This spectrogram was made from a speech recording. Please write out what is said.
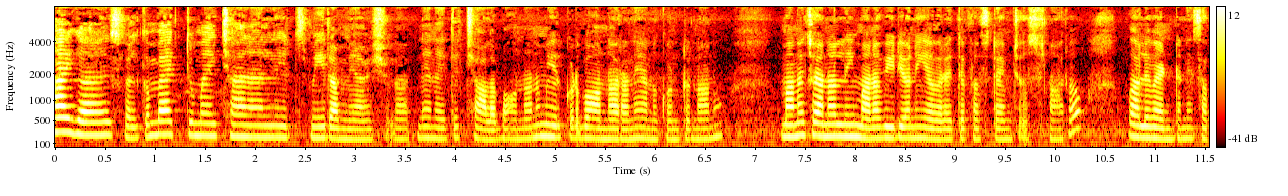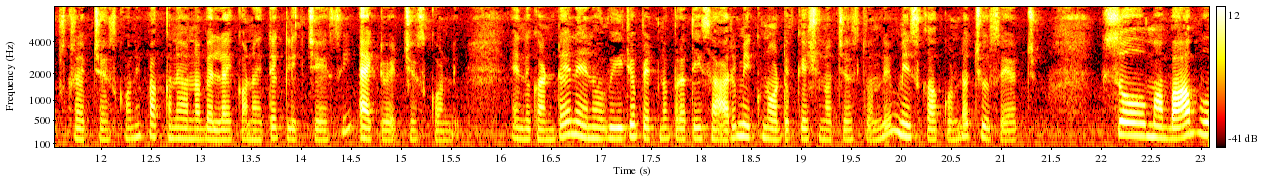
Hi guys welcome back to my channel it's me Ramya Vishwanath నేనైతే చాలా బాగున్నాను. మీరు కూడా బాగున్నారని అనుకుంటున్నాను. మన ఛానల్ని మన వీడియోని ఎవరైతే ఫస్ట్ టైం చూస్తున్నారో వాళ్ళు వెంటనే సబ్స్క్రైబ్ చేసుకొని పక్కనే ఉన్న బెల్ ఐకాన్ అయితే క్లిక్ చేసి యాక్టివేట్ చేసుకోండి. ఎందుకంటే నేను వీడియో పెట్టిన ప్రతిసారి మీకు నోటిఫికేషన్ వచ్చేస్తుంది. మిస్ కాకుండా చూసేయచ్చు. సో మా బాబు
